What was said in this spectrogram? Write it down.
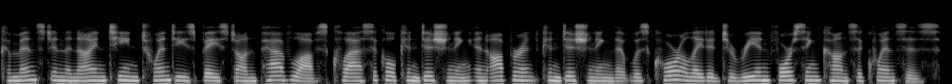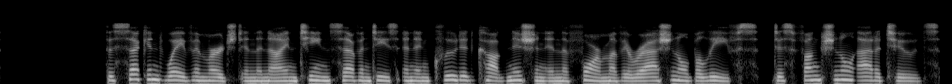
commenced in the 1920s based on Pavlov's classical conditioning and operant conditioning that was correlated to reinforcing consequences. The second wave emerged in the 1970s and included cognition in the form of irrational beliefs, dysfunctional attitudes,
